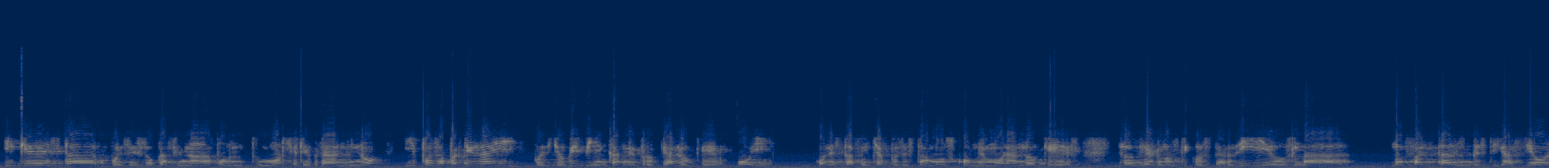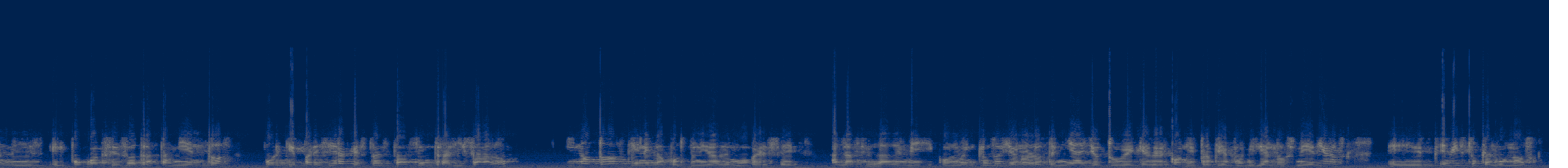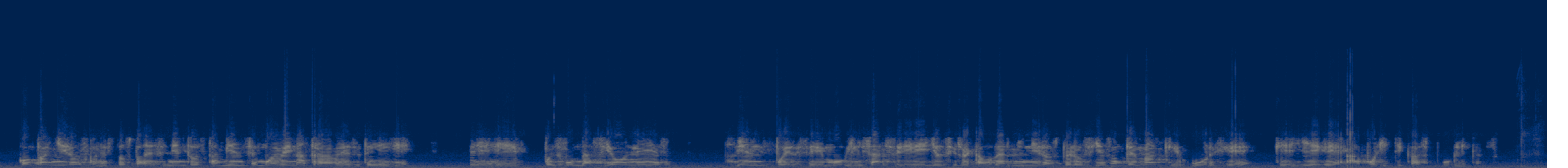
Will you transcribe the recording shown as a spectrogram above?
y que esta pues es ocasionada por un tumor cerebral, ¿no? Y pues a partir de ahí pues yo viví en carne propia lo que hoy con esta fecha pues estamos conmemorando que es los diagnósticos tardíos, la la falta de investigaciones, el poco acceso a tratamientos, porque pareciera que esto está centralizado y no todos tienen la oportunidad de moverse a la Ciudad de México, ¿no? Incluso yo no lo tenía, yo tuve que ver con mi propia familia los medios, eh, he visto que algunos compañeros con estos padecimientos también se mueven a través de, pues fundaciones, también pues movilizarse ellos y recaudar dineros, pero sí es un tema que urge que llegue a políticas públicas.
